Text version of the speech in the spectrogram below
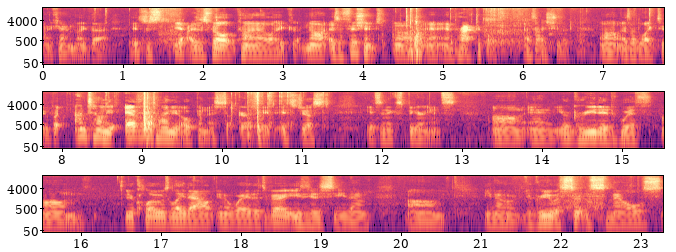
I can like that. It's just, yeah, I just felt kind of like not as efficient uh, and, and, practical as I should, uh, as I'd like to. But I'm telling you, every time you open this sucker, it, it's just, it's an experience um, and you're greeted with um, your clothes laid out in a way that's very easy to see them. Um, you know, you're greeted with certain smells,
